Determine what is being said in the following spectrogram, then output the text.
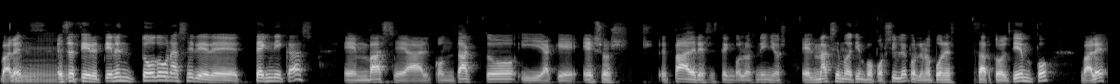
¿vale? Mm. Es decir, tienen toda una serie de técnicas en base al contacto y a que esos padres estén con los niños el máximo de tiempo posible, porque no pueden estar todo el tiempo, ¿vale?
